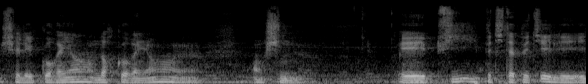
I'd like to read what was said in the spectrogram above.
chez les Coréens, Nord-Coréens en Chine. Et puis petit à petit, il est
